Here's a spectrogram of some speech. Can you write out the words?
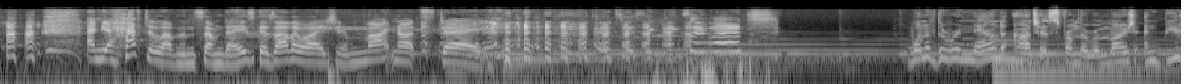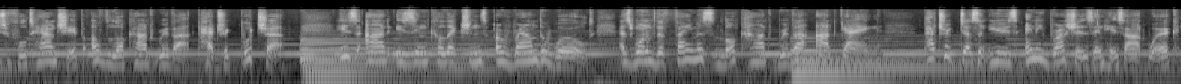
and you have to love them some days because otherwise you might not stay. Fantastic. Thanks so much. One of the renowned artists from the remote and beautiful township of Lockhart River, Patrick Butcher. His art is in collections around the world as one of the famous Lockhart River art gang. Patrick doesn't use any brushes in his artwork,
